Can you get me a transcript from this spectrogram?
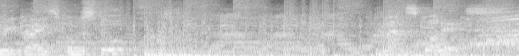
jury prize goes to Max Collins.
